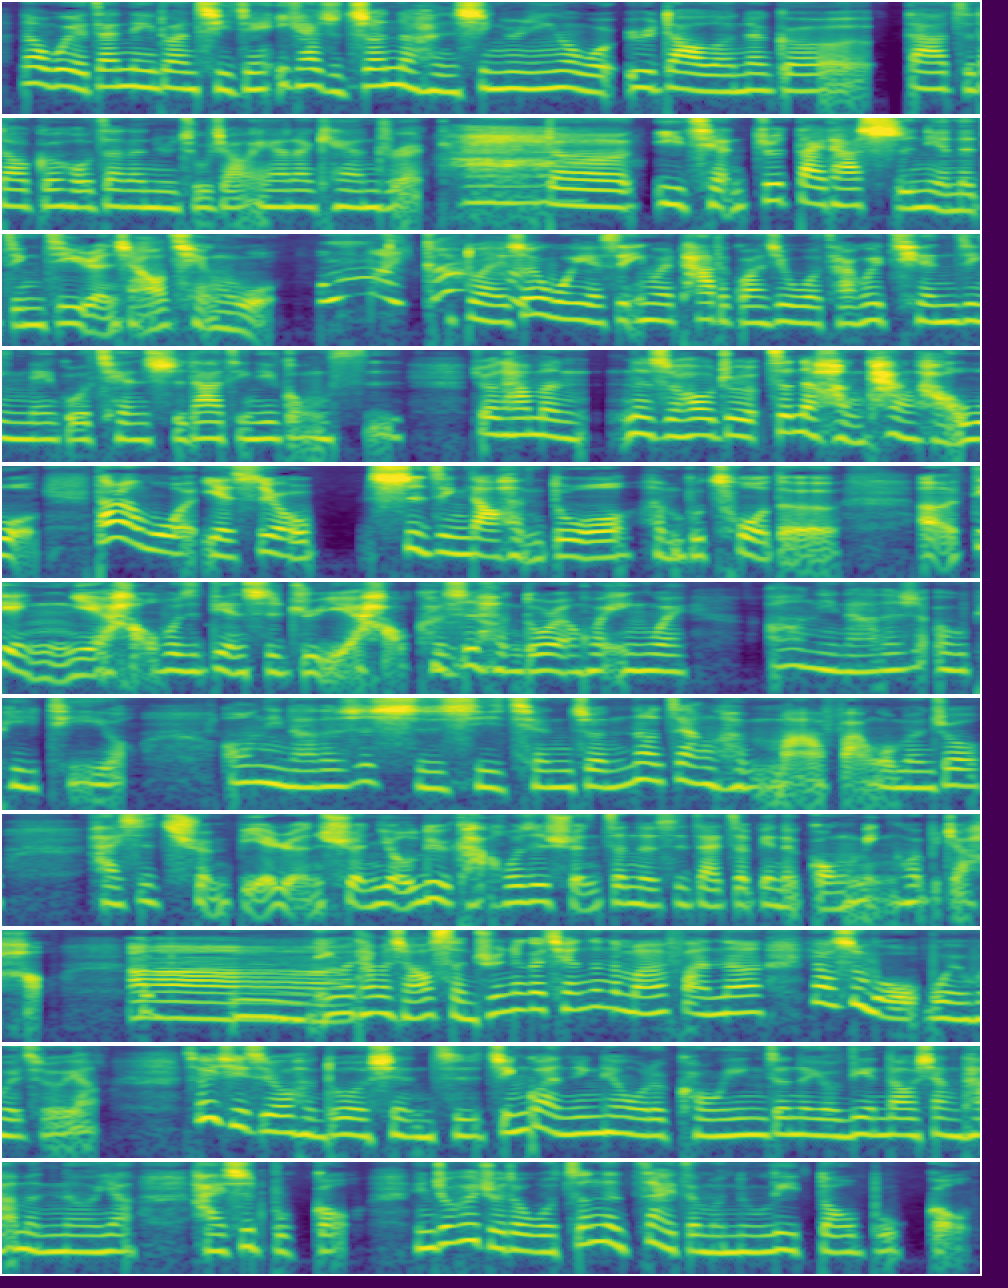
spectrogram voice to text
那我也在那段期间，一开始真的很幸运，因为我遇到了那个大家知道歌喉站的女主角 Anna Kendrick 的以前就带她十年的经纪人想要签我。Oh my god！对，所以我也是因为他的关系，我才会签进美国前十大经纪公司。就他们那时候就真的很看好我。当然，我也是有试镜到很多很不错的呃电影也好，或是电视剧也好。可是很多人会因为、嗯、哦，你拿的是 OPT 哦，哦，你拿的是实习签证，那这样很麻烦，我们就还是选别人，选有绿卡，或是选真的是在这边的公民会比较好。嗯，因为他们想要省去那个签证的麻烦呢。要是我，我也会这样。所以其实有很多的限制。尽管今天我的口音真的有练到像他们那样，还是不够。你就会觉得我真的再怎么努力都不够。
